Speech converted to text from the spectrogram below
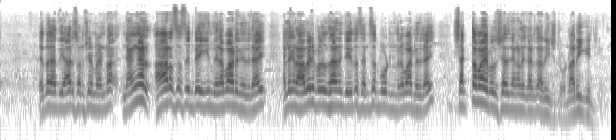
എന്ന കാര്യത്തിൽ യാതൊരു സംശയം വേണ്ട. ഞങ്ങൾ ആർ എസ് എസിന്റെ ഈ നിലപാടിനെതിരായി അല്ലെങ്കിൽ അവർ പ്രതിദാനം ചെയ്ത സെൻസർ ബോർഡിന്റെ നിലപാടിനെതിരായി ശക്തമായ പ്രതിഷേധം ഞങ്ങൾ ഇക്കാര്യത്തിൽ അറിയിച്ചിട്ടുണ്ട് അറിയിക്കുകയും ചെയ്യും.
